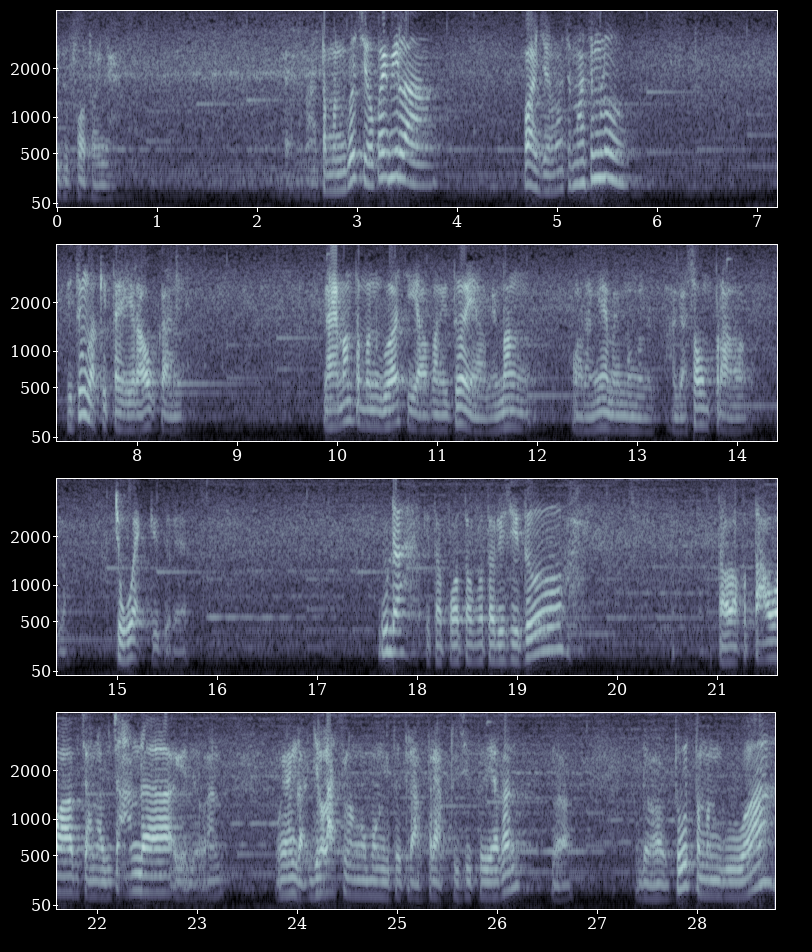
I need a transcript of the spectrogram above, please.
gitu fotonya. Nah temen gue siapa yang bilang, wah jangan macem-macem lu. Itu nggak kita hiraukan. Nah emang temen gue si Alvan itu ya memang orangnya memang agak sompral, cuek gitu ya udah kita foto-foto di situ. Ketawa-ketawa bercanda-bercanda gitu kan. Ya nggak jelas lah ngomong itu teriak-teriak di situ ya kan. Ya udah tuh temen gua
